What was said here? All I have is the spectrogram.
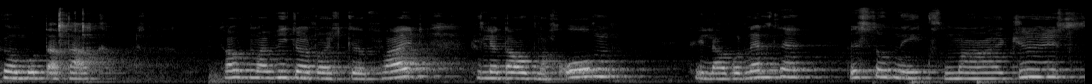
Für Muttertag. Ich hoffe mal wieder, hat euch gefallen. Viele Daumen nach oben, viele Abonnenten. Bis zum nächsten Mal. Tschüss.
